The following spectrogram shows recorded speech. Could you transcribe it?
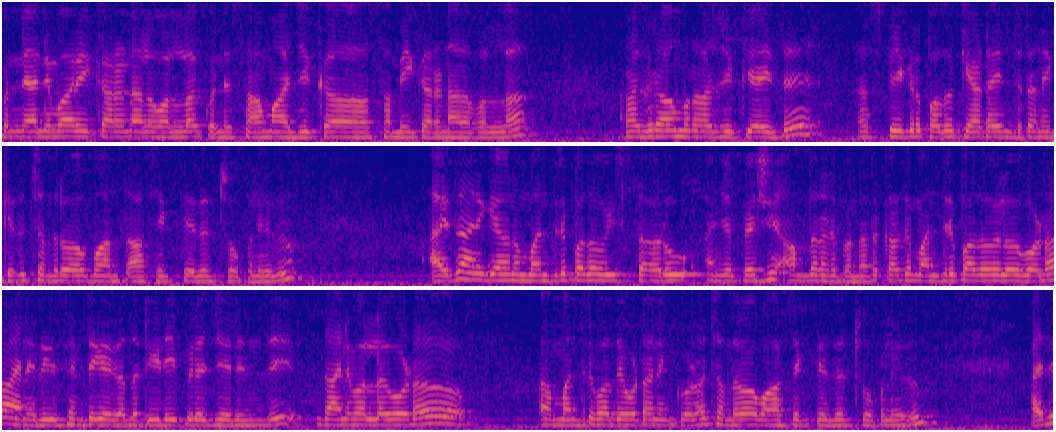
కొన్ని అనివార్య కారణాల వల్ల కొన్ని సామాజిక సమీకరణాల వల్ల రఘురామరాజుకి అయితే స్పీకర్ పదవి కేటాయించడానికి అయితే చంద్రబాబు అంత ఆసక్తి అయితే చూపలేదు. అయితే ఆయనకి ఏమైనా మంత్రి పదవి ఇస్తారు అని చెప్పేసి అందరూ అనుకున్నారు. కాకపోతే మంత్రి పదవిలో కూడా ఆయన రీసెంట్గా కదా టీడీపీలో చేరింది. దానివల్ల కూడా మంత్రి పదవి ఇవ్వడానికి కూడా చంద్రబాబు ఆసక్తి అయితే చూపలేదు. అయితే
